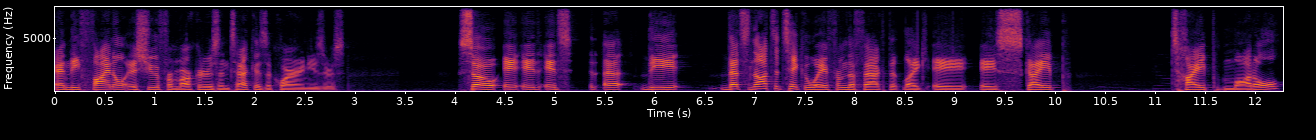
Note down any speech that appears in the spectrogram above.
And the final issue for marketers in tech is acquiring users. So it, it it's uh, the that's not to take away from the fact that like a a Skype type model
